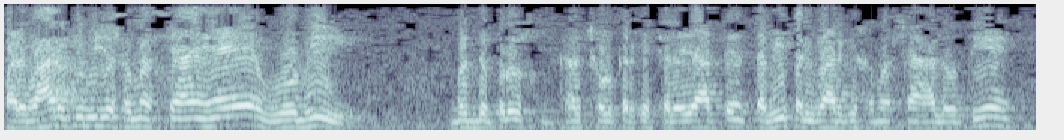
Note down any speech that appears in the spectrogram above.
परिवार की भी जो समस्याएँ हैं, वो भी वृद्ध पुरुष घर छोड़ करके चले जाते हैं, तभी परिवार की समस्या हल होती है।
